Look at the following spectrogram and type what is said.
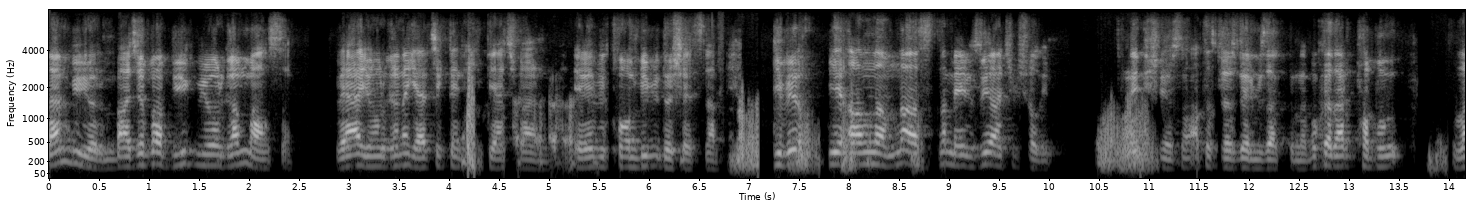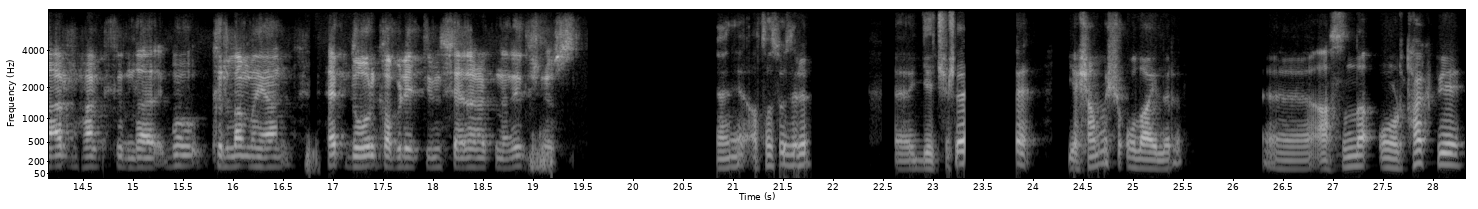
ben büyüyorum. Acaba büyük bir yorgan mı alsam? Veya yorgana gerçekten ihtiyaç var mı? Eve bir kombi mi döşetsem? Gibi bir anlamda aslında mevzuyu açmış olayım. Ne düşünüyorsun atasözlerimiz hakkında? Bu kadar tabu atalar hakkında bu kırılamayan hep doğru kabul ettiğimiz şeyler hakkında ne düşünüyorsun? Yani atasözleri e, geçmişte yaşanmış olayların e, aslında ortak bir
